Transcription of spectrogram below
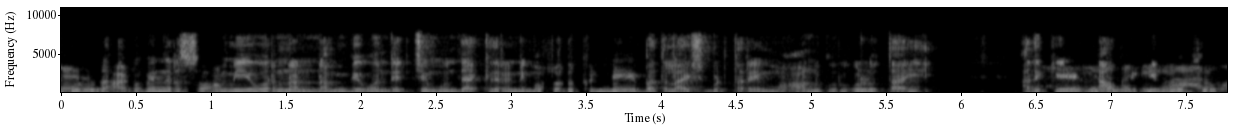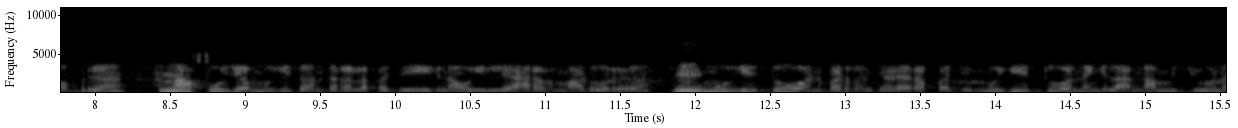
ಗುರು ರಾಘವೇಂದ್ರ ಸ್ವಾಮಿಯವರನ್ನ ನಂಬಿ ಒಂದ್ ಹೆಜ್ಜೆ ಮುಂದೆ ಹಾಕಿದ್ರೆ ನಿಮ್ಮ ಬದುಕನ್ನೇ ಬದಲಾಯಿಸಿಬಿಡ್ತಾರೆ ಮಹಾನ್ ಗುರುಗಳು ತಾಯಿ. ಅದಕ್ಕೆ ನಾವು ಇನ್ನೊಬ್ರು ಆ ಪೂಜೆ ಮುಗೀತು ಅಂತಾರಲ್ಲ ಅಪ್ಪಾಜಿ ಈಗ ನಾವು ಇಲ್ಲಿ ಯಾರು ಮಾಡೋರು ಮುಗೀತು ಅನ್ಬಾರ್ದು ಅಂತ ಹೇಳ್ಯಾರ ಅಪ್ಪಾಜಿ ಮುಗೀತು ಅನ್ನಂಗಿಲ್ಲ. ನಮ್ ಜೀವನ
